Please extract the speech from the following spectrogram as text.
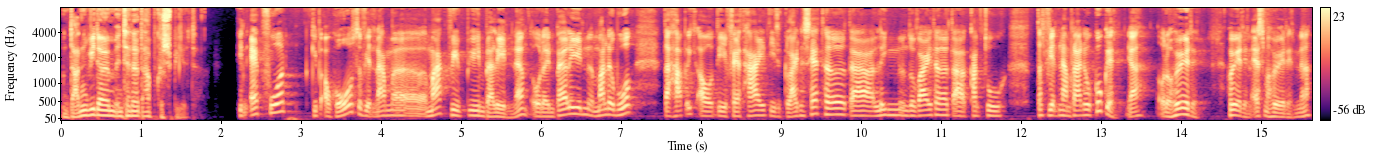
und dann wieder im Internet abgespielt. In Erfurt gibt auch große Vietnam-Markt wie, wie in Berlin ne? oder in Berlin, Magdeburg. Da habe ich auch die verteilt, diese kleinen Sätze, da Link und so weiter. Da kannst du das Vietnam-Radio gucken ja? oder hören. Hören, erstmal hören. Ne?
